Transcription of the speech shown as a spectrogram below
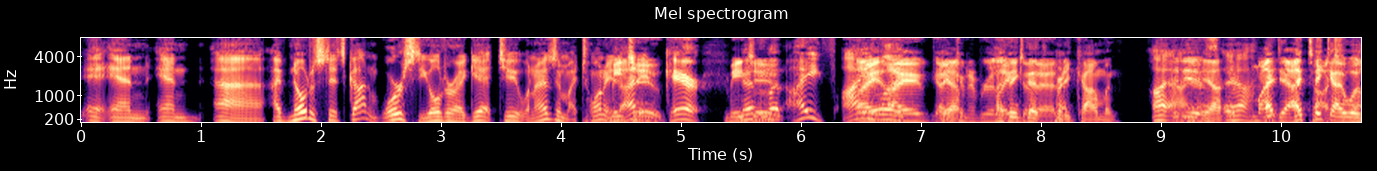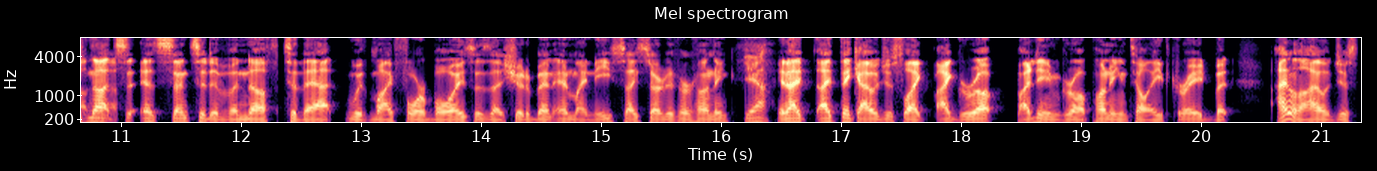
and and uh, I've noticed it's gotten worse the older I get too. When I was in my twenties, I didn't care. Me too. But I I, I, like, I, I Yeah. can relate I think to that's that. pretty common. I, It is. I- yeah. My dad I think talks I was not that. s- as sensitive enough to that with my four boys as I should have been, and my niece. I started her hunting, Yeah. and I I think I was just like I grew up. I didn't even grow up hunting until eighth grade, but I don't know. I was just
